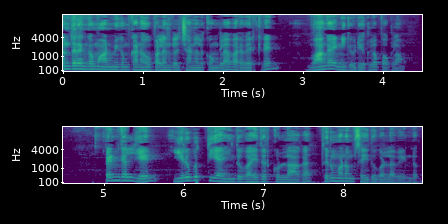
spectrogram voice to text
அந்தரங்கம் ஆன்மீகம் கனவு பலன்கள் சேனலுக்கு உங்களை வரவேற்கிறேன். வாங்க இன்னைக்கு வீடியோக்குள்ளே போகலாம். பெண்கள் ஏன் இருபத்தி ஐந்து வயதிற்குள்ளாக திருமணம் செய்து கொள்ள வேண்டும்?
